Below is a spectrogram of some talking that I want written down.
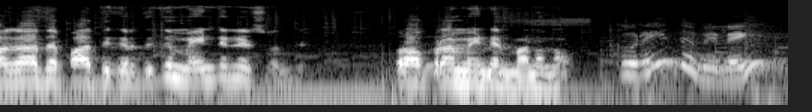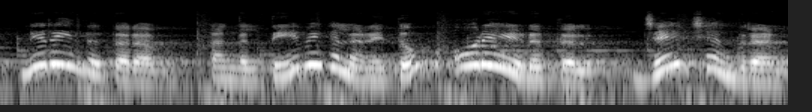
ஆகாத பார்த்துக்கிறதுக்கு மெயின்டெனன்ஸ் வந்து ப்ராப்பராக மெயின்டைன் பண்ணணும். குறைந்த விலை நிறைந்த தரம். தங்கள் தேவைகள் அனைத்தும் ஒரே இடத்தில். ஜெயச்சந்திரன்.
